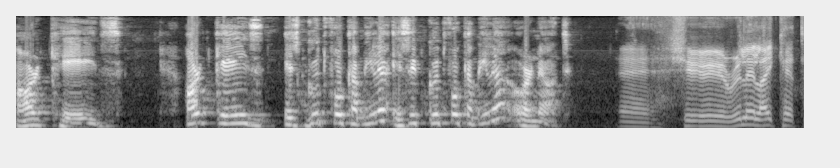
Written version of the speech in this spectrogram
arcades. Arcades is good for Camila? Is it good for Camila or not? Uh, she really like it.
